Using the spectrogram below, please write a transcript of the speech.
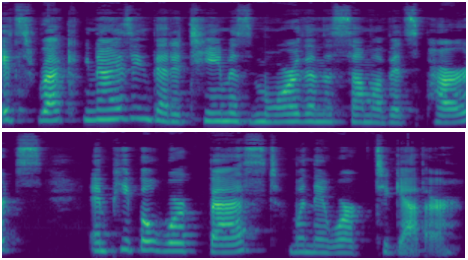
It's recognizing that a team is more than the sum of its parts, and people work best when they work together.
